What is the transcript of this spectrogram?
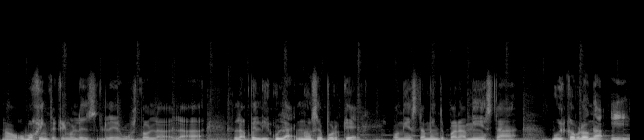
¿no? Hubo gente que no les le gustó la, la película, no sé por qué, honestamente para mí está muy cabrona y,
